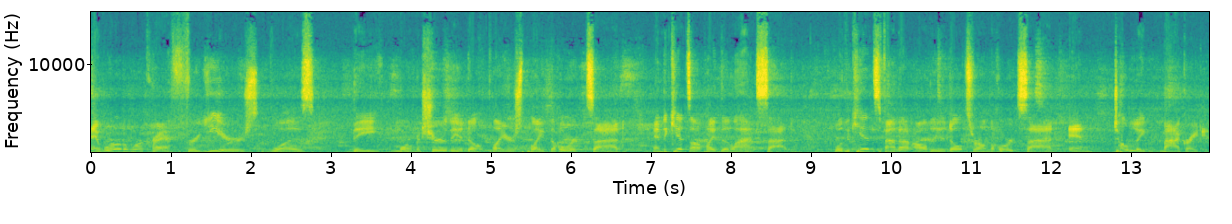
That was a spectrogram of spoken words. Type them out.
And World of Warcraft for years was the more mature, the adult players played the Horde side, and the kids all played the Alliance side. Well, the kids found out all the adults were on the Horde side and totally migrated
